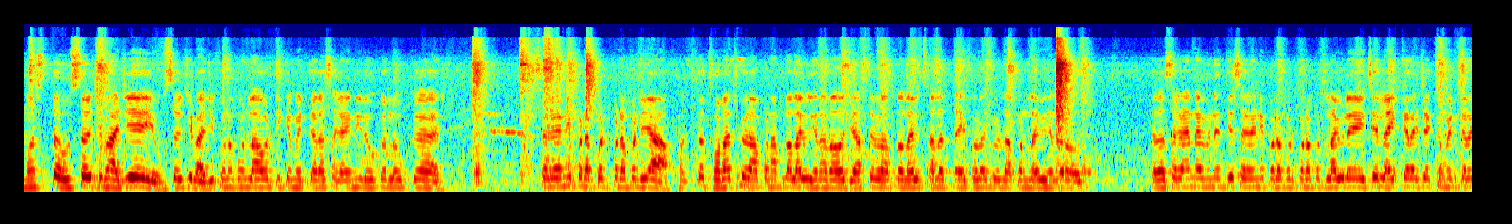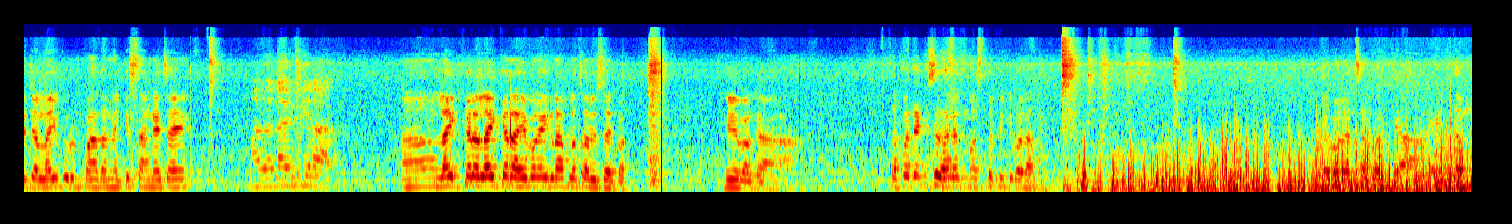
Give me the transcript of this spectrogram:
मस्त उसळची भाजी आहे. उसळची भाजी कोणा कोणाला आवडती कमेंट करा. सगळ्यांनी लवकर लवकर. सगळ्यांनी पटापट पटापट या. फक्त थोडाच वेळ आपण आपला लाईव्ह घेणार आहोत. जास्त वेळ आपला लाईव्ह चालत नाही. थोडाच वेळ आपण लाईव्ह घेणार आहोत. तर सगळ्यांना विनंती आहे. सगळ्यांनी पटापट पटापट लाईव्हला यायचे. लाईक करायचे कमेंट करायच्या. लाईव्ह करून पाहता नक्कीच सांगायचं आहे. लाईक करा लाईक करा. हे बघा इकडे आपला चालू आहे स्वयंपाक. हे बघा. चपात्या कशा झाल्यात? मस्तपैकी बघा हे बघा चपात्या एकदम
